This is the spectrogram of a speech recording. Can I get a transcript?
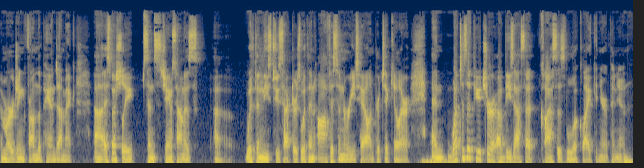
emerging from the pandemic, uh, especially since Jamestown is uh, within these two sectors, within office and retail in particular? And what does the future of these asset classes look like, in your opinion?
